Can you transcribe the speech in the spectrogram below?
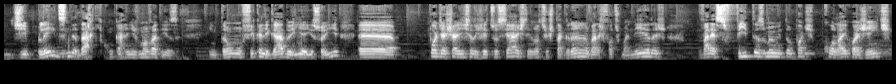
de Blades in the Dark com Carlinhos Malvadeza. Então fica ligado aí, é isso aí. É, pode achar a gente nas redes sociais, tem nosso Instagram, várias fotos maneiras, várias fitas, meu, então pode colar aí com a gente,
